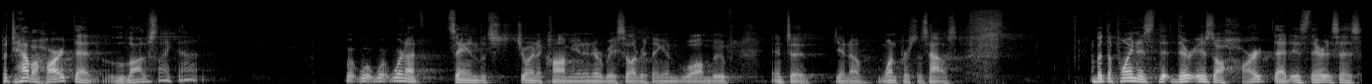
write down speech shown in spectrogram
But to have a heart that loves like that, we're not saying let's join a commune and everybody sell everything and we'll all move into, you know, one person's house. But the point is that there is a heart that is there that says,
